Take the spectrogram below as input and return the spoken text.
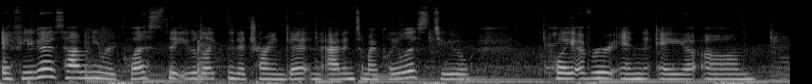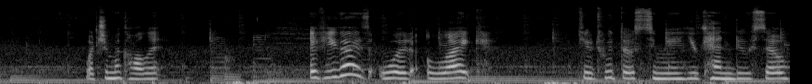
If you guys have any requests that you would like me to try and get and add into my playlist to play ever in a, um, whatchamacallit, if you guys would like to tweet those to me, you can do so.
